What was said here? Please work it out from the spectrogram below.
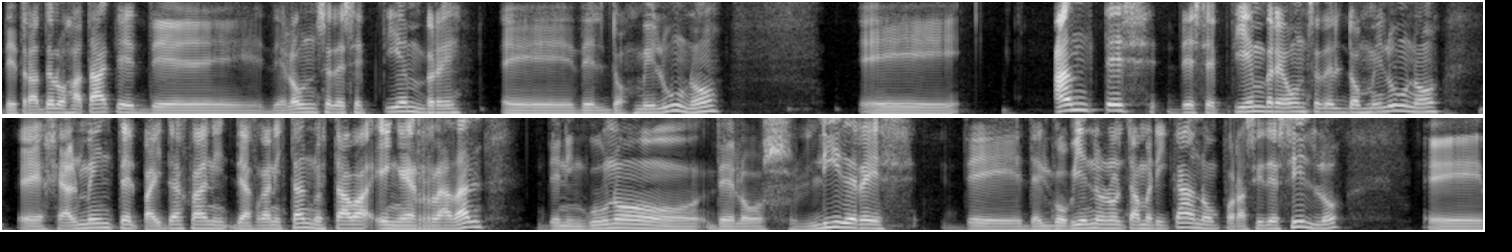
detrás de los ataques del 11 de septiembre eh, del 2001 antes de septiembre 11 del 2001, eh, realmente el país de, Afganistán no estaba en el radar de ninguno de los líderes del gobierno norteamericano, por así decirlo. Eh,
